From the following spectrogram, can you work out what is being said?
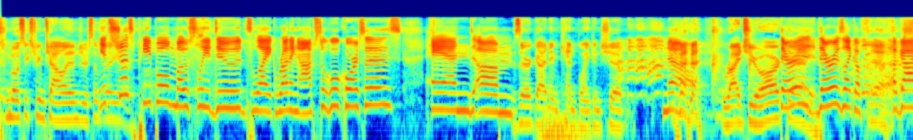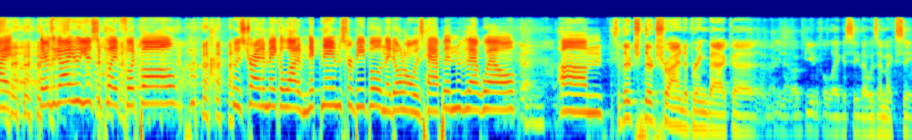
just most extreme challenge or something. It's just people, mostly dudes, like running obstacle courses, and um, Is there a guy named Ken Blankenship? no, right, you are. there Ken. is there is like a Yeah. a guy. There's a guy who used to play football, who's trying to make a lot of nicknames for people, and they don't always happen that well. Um, So they're tr- they're trying to bring back uh, you know a beautiful legacy that was MXC.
